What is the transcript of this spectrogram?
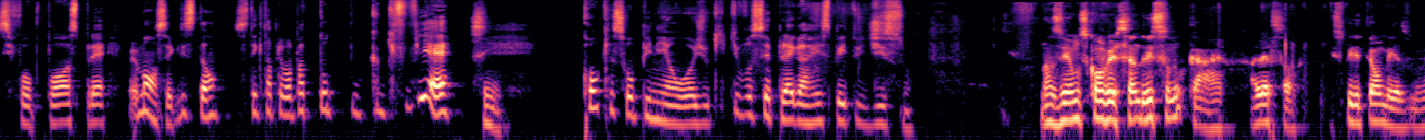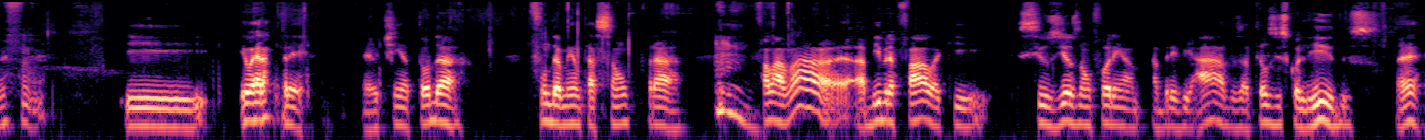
Se for pós, pré. Meu irmão, você é cristão. Você tem que estar preparado pra tudo que vier. Sim. Qual que é a sua opinião hoje? O que, que você prega a respeito disso? Nós viemos conversando isso no carro. Olha só, espírito é o mesmo, né? Uhum. E eu era pré. Eu tinha toda a fundamentação para falava, ah, a Bíblia fala que se os dias não forem abreviados, até os escolhidos, né,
